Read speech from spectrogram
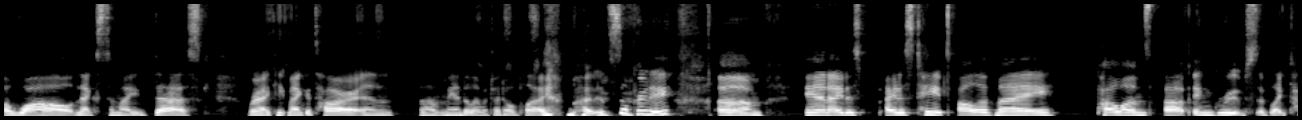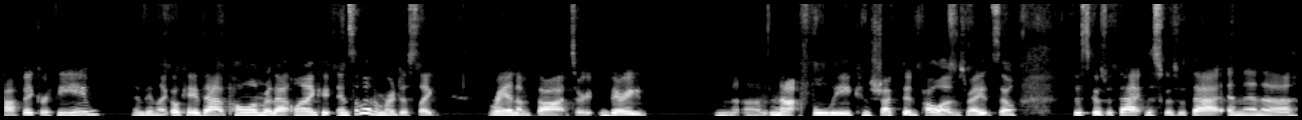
a wall next to my desk where I keep my guitar and um, mandolin, which I don't play, but it's still pretty. um, and I just I just taped all of my poems up in groups of like topic or theme and being like, okay, that poem or that line, could, and some of them are just like random thoughts or very um, not fully constructed poems, right? So this goes with that, this goes with that, and then uh,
